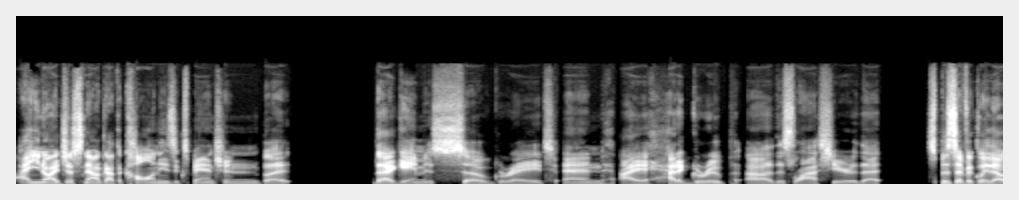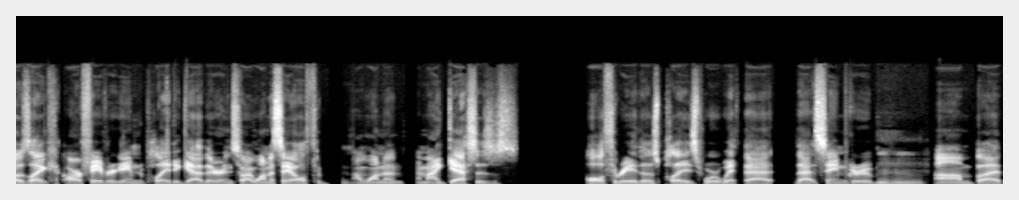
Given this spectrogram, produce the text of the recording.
I, you know, I just now got the colonies expansion, but that game is so great. And I had a group uh, this last year that specifically that was like our favorite game to play together. And so I want to say all, th- I want to, my guess is all three of those plays were with that that same group. hmm Um, but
